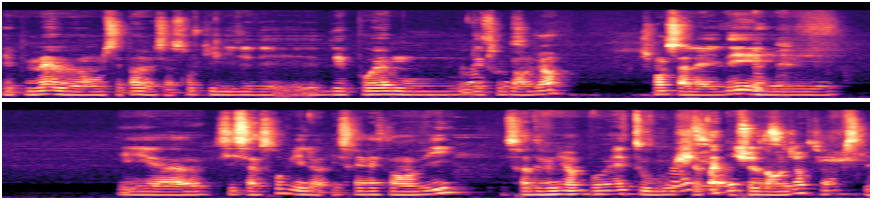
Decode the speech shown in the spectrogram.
et puis même, euh, on ne sait pas, mais ça se trouve qu'il lisait des, des poèmes ou Ouais, des trucs dans le genre, je pense que ça l'a aidé et, et euh, si ça se trouve, il, il serait resté en vie, il serait devenu un poète ou Ouais, je sais pas, quelque chose dans le genre, tu vois, parce que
